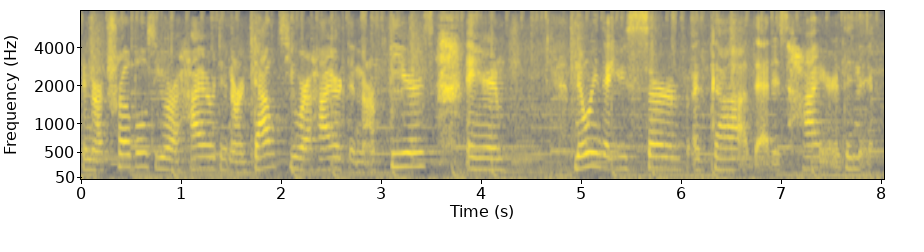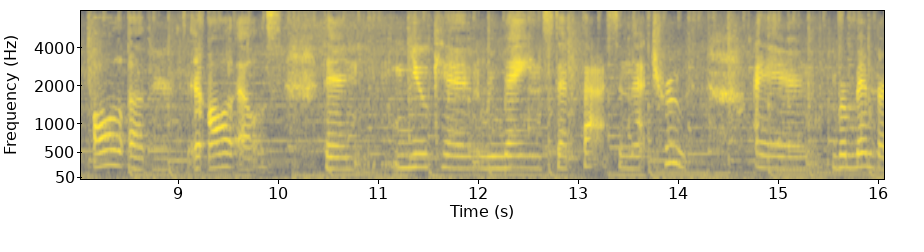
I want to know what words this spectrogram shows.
than our troubles, you are higher than our doubts, you are higher than our fears. And knowing that you serve a God that is higher than all others and all else, then you can remain steadfast in that truth. And remember,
